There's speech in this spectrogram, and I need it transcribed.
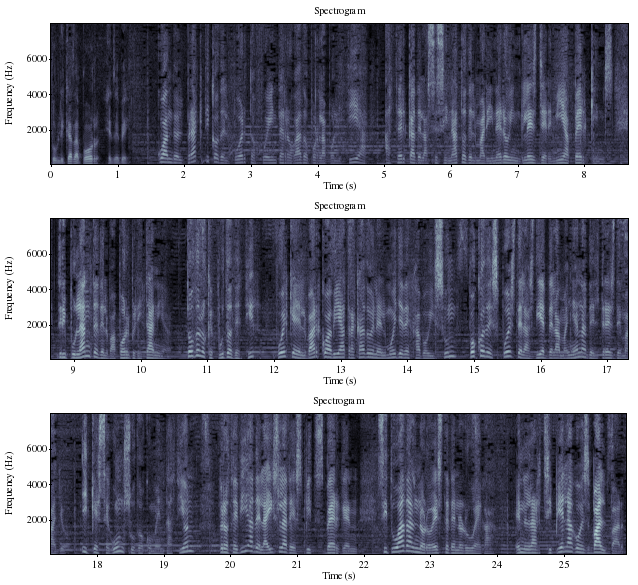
Publicada por EDB. Cuando el práctico del puerto fue interrogado por la policía acerca del asesinato del marinero inglés Jeremiah Perkins, tripulante del vapor Britannia, todo lo que pudo decir fue que el barco había atracado en el muelle de Javoisund poco después de las 10 de la mañana del 3 de mayo y que según su documentación procedía de la isla de Spitsbergen, situada al noroeste de Noruega, en el archipiélago Svalbard,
